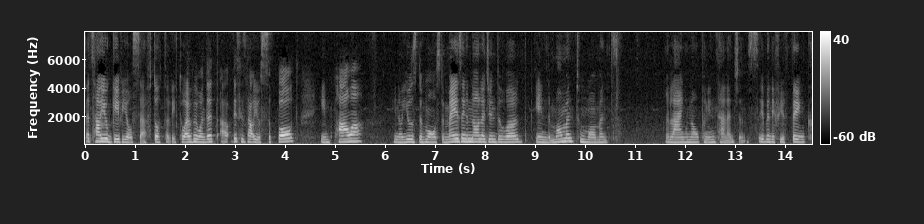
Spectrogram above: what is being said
That's how you give yourself totally to everyone. That uh, this is how you support, empower, you know, use the most amazing knowledge in the world in the moment to moment, relying on open intelligence. Even if you think,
